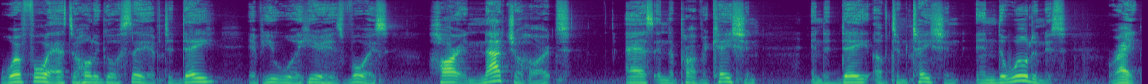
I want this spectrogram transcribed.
Wherefore, as the Holy Ghost saith, Today, if you will hear his voice, harden not your hearts, as in the provocation in the day of temptation in the wilderness. Right.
